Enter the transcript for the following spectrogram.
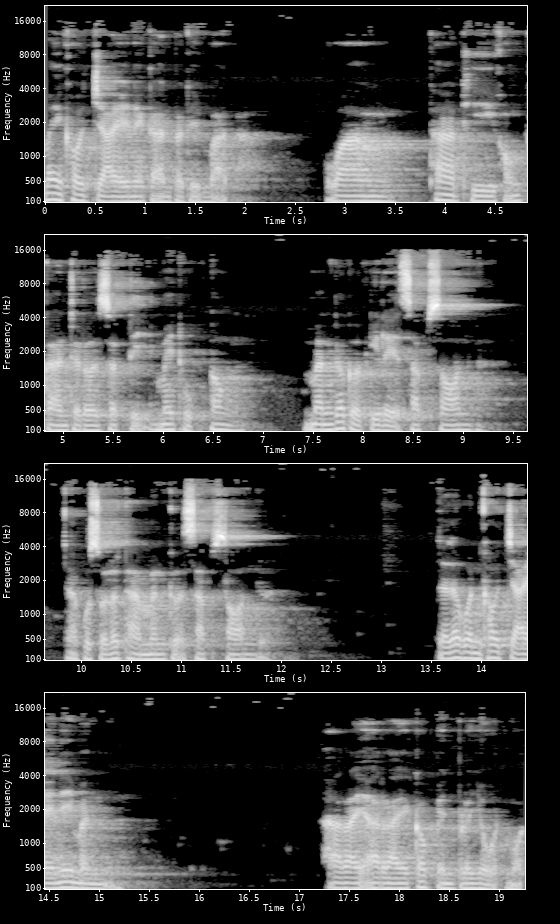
ไม่เข้าใจในการปฏิบัติ วางท่าทีของการเจริญสติไม่ถูกต้อง มันก็เกิดกิเลสซับซ้อน จากกุศลธรรมมันเกิดซับซ้อนอยู่ แต่ถ้าคนเข้าใจนี่มัน อะไรอะไรก็เป็นประโยชน์หมด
